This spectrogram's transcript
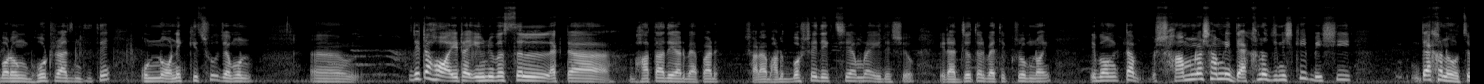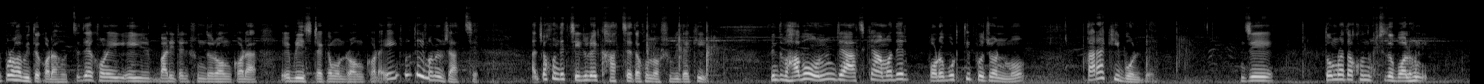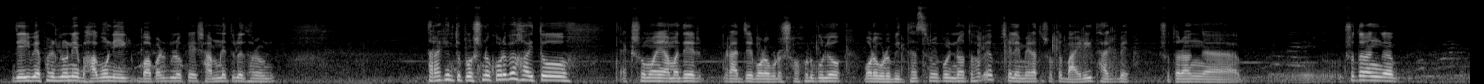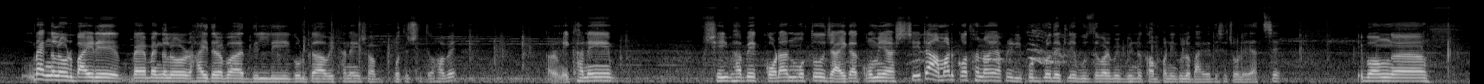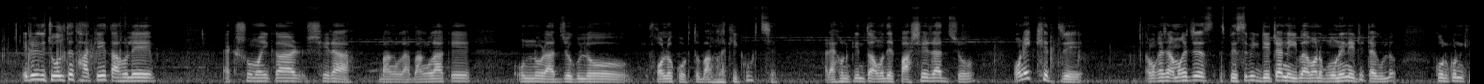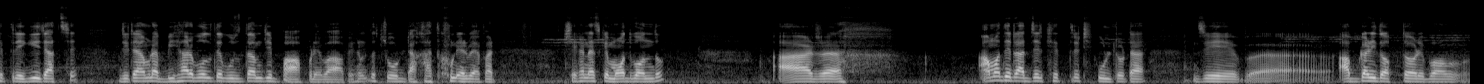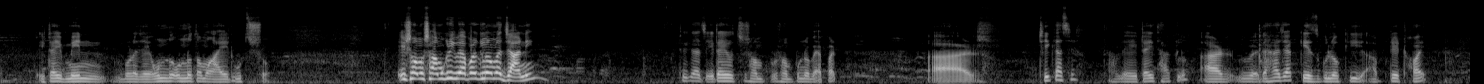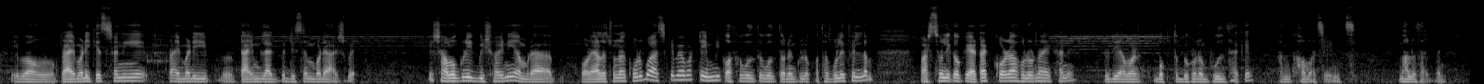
বরং ভোট রাজনীতিতে অন্য অনেক কিছু যেমন যেটা হয়, এটা ইউনিভার্সাল একটা ভাতা দেওয়ার ব্যাপার। সারা ভারতবর্ষেই দেখছি আমরা, এই দেশেও। এই রাজ্যেও তার ব্যতিক্রম নয়। এবং একটা সামনাসামনি দেখানো জিনিসকেই বেশি দেখানো হচ্ছে, প্রভাবিত করা হচ্ছে। দেখুন এই এই বাড়িটাকে সুন্দর রং করা, এই ব্রিজটা কেমন রং করা, এইগুলোতেই মানুষ যাচ্ছে। আর যখন দেখছি এগুলোই খাচ্ছে তখন অসুবিধা কী? কিন্তু ভাবুন যে আজকে আমাদের পরবর্তী প্রজন্ম, তারা কি বলবে? যে তোমরা তখন কিছু তো বলনি, যে এই ব্যাপারগুলো নিয়ে ভাবোনি, এই ব্যাপারগুলোকে সামনে তুলে ধরোনি। তারা কিন্তু প্রশ্ন করবে, হয়তো এক সময় আমাদের রাজ্যের বড় বড় শহরগুলো বড় বড় বৃদ্ধাশ্রমে পরিণত হবে, ছেলেমেয়েরা তো সব তো বাইরেই থাকবে। সুতরাং সুতরাং ব্যাঙ্গালোর বাইরে, ব্যা- ব্যাঙ্গালোর, হায়দ্রাবাদ, দিল্লি গুড়গাঁও এখানেই সব প্রতিষ্ঠিত হবে। কারণ এখানে সেইভাবে করার মতো জায়গা কমে আসছে। এটা আমার কথা নয়, আপনি রিপোর্টগুলো দেখলে বুঝতে পারবেন বিভিন্ন কোম্পানিগুলো বাইরে দেশে চলে যাচ্ছে। এবং এটা যদি চলতে থাকে তাহলে এক সময়কার সেরা বাংলা। বাংলাকে অন্য রাজ্যগুলো ফলো করতো, বাংলা কী করছে? আর এখন কিন্তু আমাদের পাশের রাজ্য অনেক ক্ষেত্রে আমার কাছে আমার কাছে স্পেসিফিক ডেটা নেই বা আমার মনে নেই ডেটাগুলো কোন কোন ক্ষেত্রে এগিয়ে যাচ্ছে। যেটা আমরা বিহার বলতে বুঝতাম যে, বাপ রে বাপ, এখানে তো চোর ডাকাত খুনের ব্যাপার। সেখানে আজকে মদ বন্ধ। আর আমাদের রাজ্যের ক্ষেত্রে ঠিক উল্টোটা, যে আবগারি দপ্তর এবং এটাই মেন বলা যায়, অন্য অন্যতম আয়ের উৎস। এই সম সামগ্রিক ব্যাপারগুলো আমরা জানি। ঠিক আছে, এটাই হচ্ছে সম্পূ- সম্পূর্ণ ব্যাপার। আর, ঠিক আছে। তাহলে এটাই থাকল। আর দেখা যাক কেসগুলো কি আপডেট হয় এবং প্রাইমারি কেসটা নিয়ে প্রাইমারি টাইম লাগবে ডিসেম্বরে আসবে। এই সামগ্রিক বিষয় নিয়ে আমরা পরে আলোচনা করব। আজকে ব্যাপারটা এমনি কথা বলতে বলতে অনেকগুলো কথা বলে ফেললাম। পার্সোনালি কাউকে অ্যাটাক করা হলো না এখানে। যদি আমার বক্তব্যে কোনো ভুল থাকে, আমি ক্ষমা চেয়ে নিচ্ছি। ভালো থাকবেন।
